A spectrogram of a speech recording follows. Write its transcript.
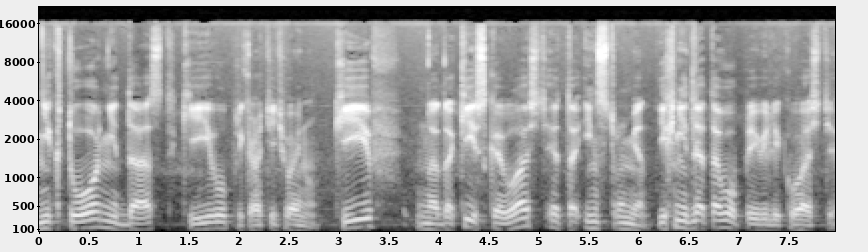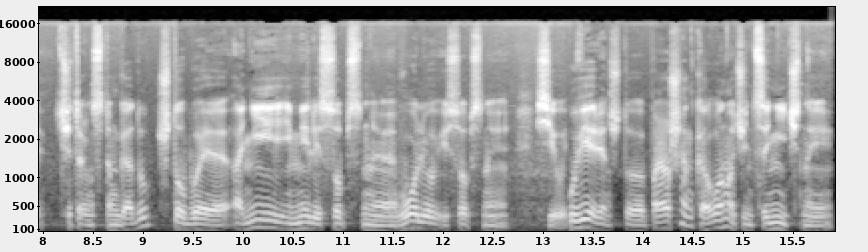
Никто не даст Киеву прекратить войну. Киев надо, киевская власть – это инструмент. Их не для того привели к власти в 2014 году, чтобы они имели собственную волю и собственные силы. Уверен, что Порошенко, он очень циничный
